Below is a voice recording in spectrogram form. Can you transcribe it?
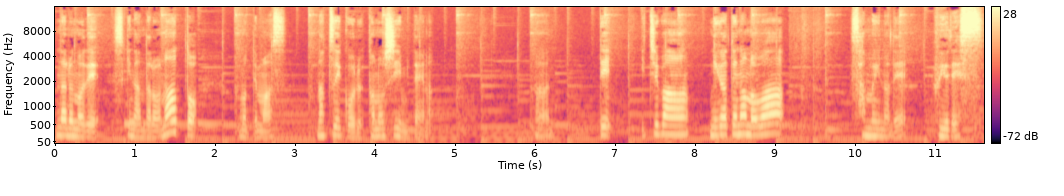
なるので好きなんだろうなと思ってます。夏イコール楽しいみたいな。で一番苦手なのは寒いので冬です。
